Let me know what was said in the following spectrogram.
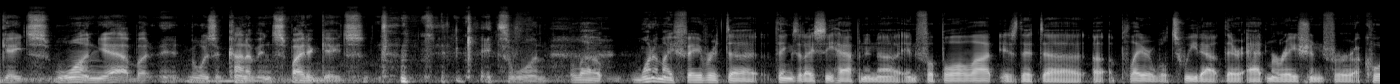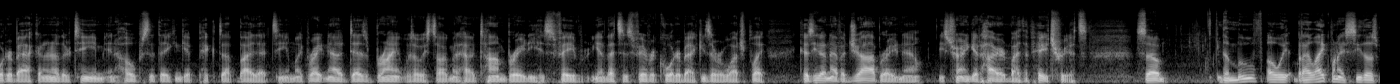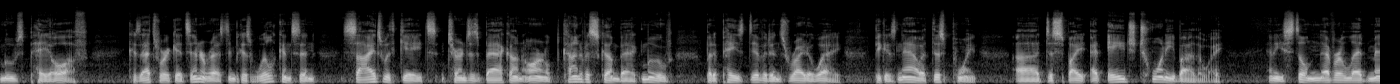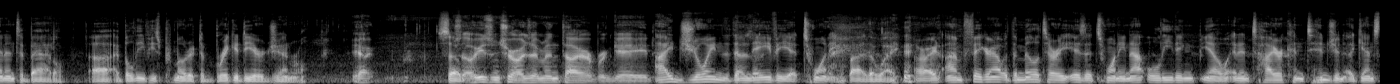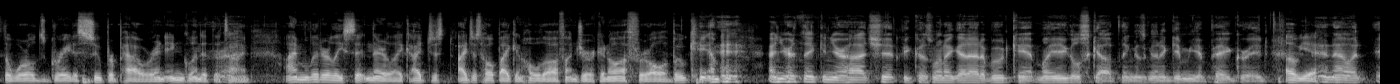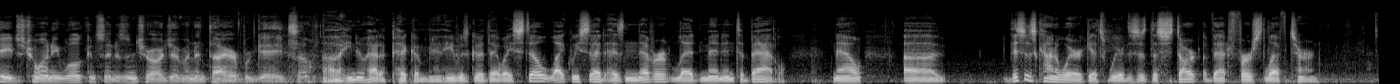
Gates won, yeah, but it was a kind of in spite of Gates. Gates won. Well, uh, one of my favorite uh, things that I see happen in, uh, in football a lot is that uh, a, a player will tweet out their admiration for a quarterback on another team in hopes that they can get picked up by that team. Like right now, Dez Bryant was always talking about how Tom Brady, his favorite, you know, that's his favorite quarterback he's ever watched play because he doesn't have a job right now. He's trying to get hired by the Patriots. So the move always, but I like when I see those moves pay off because that's where it gets interesting because Wilkinson sides with Gates turns his back on Arnold. Kind of a scumbag move, but it pays dividends right away because now at this point, uh, despite at age 20, by the way, and he's still never led men into battle. Uh, I believe he's promoted to brigadier general. Yeah. So, So he's in charge of an entire brigade. I joined the Navy at 20, by the way. All right. I'm figuring out what the military is at 20, not leading, you know, an entire contingent against the world's greatest superpower in England at the time. I'm literally sitting there like I just I just hope I can hold off on jerking off for all of boot camp. And you're thinking you're hot shit because when I got out of boot camp, my Eagle Scout thing is going to give me a pay grade. Oh, yeah. And now at age 20, Wilkinson is in charge of an entire brigade. So Uh, he knew how to pick them, man. He was good that way. Still, like we said, has never led men into battle. Now, uh, this is kind of where it gets weird. This is the start of that first left turn.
